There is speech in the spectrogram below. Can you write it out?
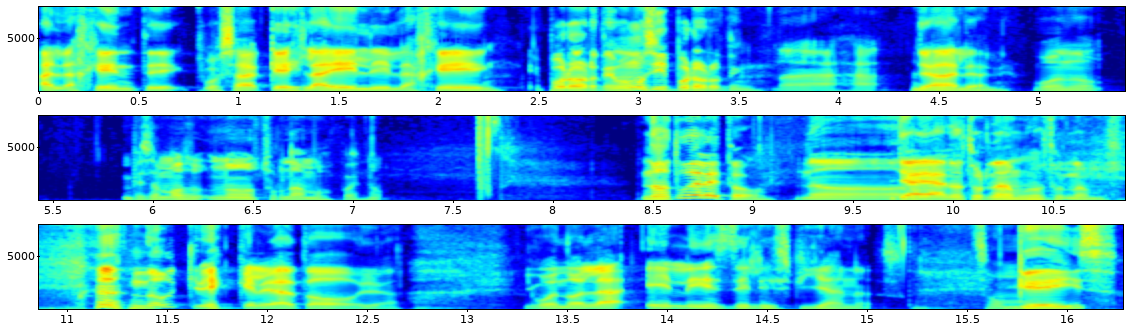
a la gente, o sea, qué es la L, la G, por orden. Vamos a ir por orden. Ajá. Ya, dale, dale. Bueno, empezamos, nos turnamos, pues, ¿no? No, tú dale todo. No. Ya, ya, nos turnamos, nos turnamos. ¿No quieres que lea todo ya? Y bueno, la L es de lesbianas. Son Gays,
